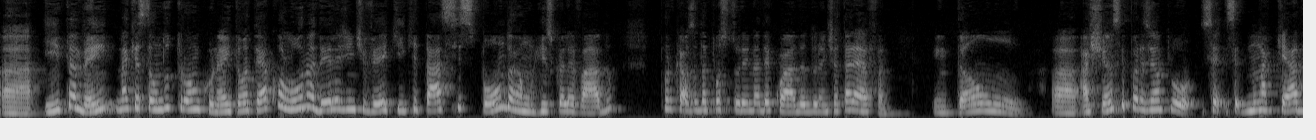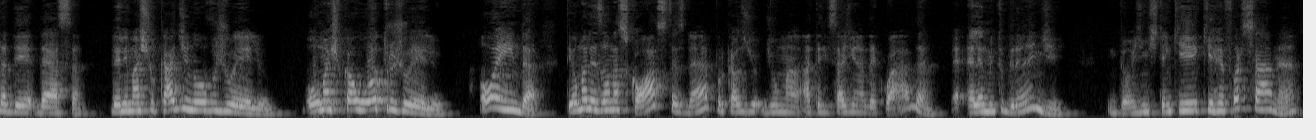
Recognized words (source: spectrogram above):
Uh, e também na questão do tronco, né? Então, até a coluna dele a gente vê aqui que está se expondo a um risco elevado por causa da postura inadequada durante a tarefa. Então, uh, a chance, por exemplo, se, se, numa queda de, dessa, dele machucar de novo o joelho, ou machucar o outro joelho, ou ainda tem uma lesão nas costas, né, por causa de, de uma aterrissagem inadequada, é, ela é muito grande. Então a gente tem que, que reforçar, né,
